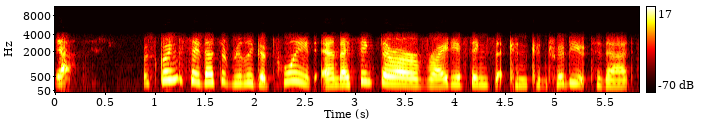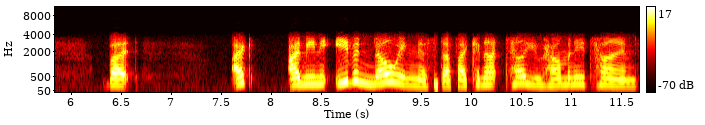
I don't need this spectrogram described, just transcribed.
Yeah. I was going to say that's a really good point, and I think there are a variety of things that can contribute to that. But I, I mean, even knowing this stuff, I cannot tell you how many times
